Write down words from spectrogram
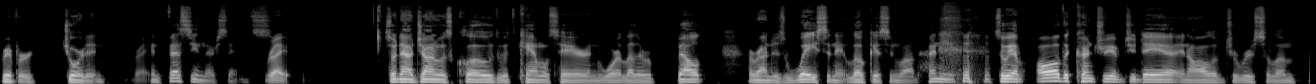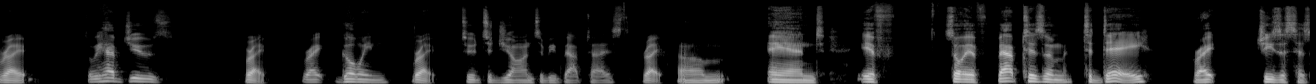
river Jordan, right. confessing their sins. Right. So now John was clothed with camel's hair and wore a leather belt around his waist and ate locusts and wild honey. so we have all the country of Judea and all of Jerusalem. right. So we have Jews, Right. Right, going Right. to to John to be baptized. Right. Um, and if so, if baptism today, right, Jesus has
